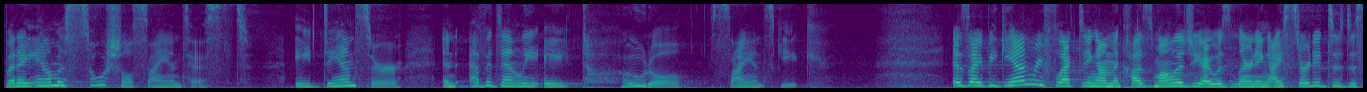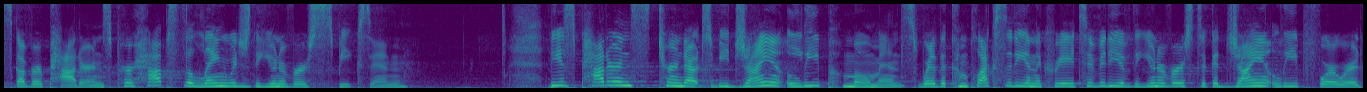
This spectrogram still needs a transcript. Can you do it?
but I am a social scientist, a dancer, and evidently a total science geek. As I began reflecting on the cosmology I was learning, I started to discover patterns, perhaps the language the universe speaks in. These patterns turned out to be giant leap moments where the complexity and the creativity of the universe took a giant leap forward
